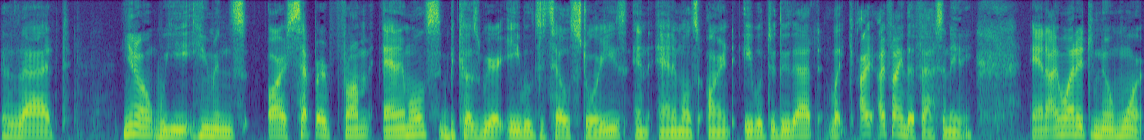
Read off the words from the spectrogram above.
that, you know, we humans are separate from animals because we are able to tell stories and animals aren't able to do that. Like, I, I find that fascinating. And I wanted to know more.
